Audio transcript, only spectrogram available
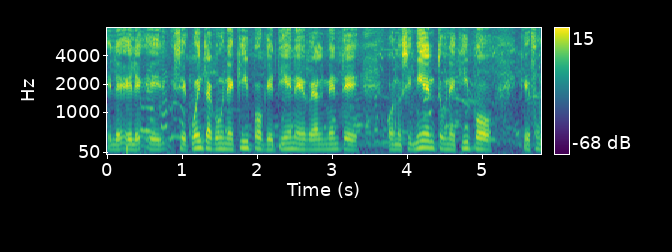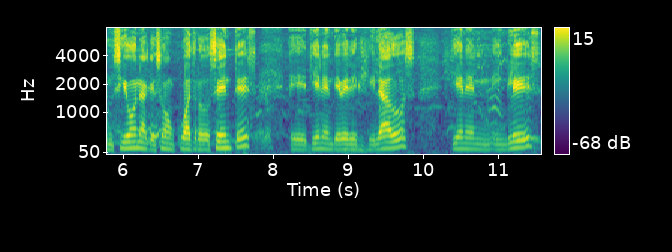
el- el- el- se cuenta con un equipo que tiene realmente conocimiento, un equipo que funciona, que son cuatro docentes, eh, tienen deberes vigilados, tienen inglés,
